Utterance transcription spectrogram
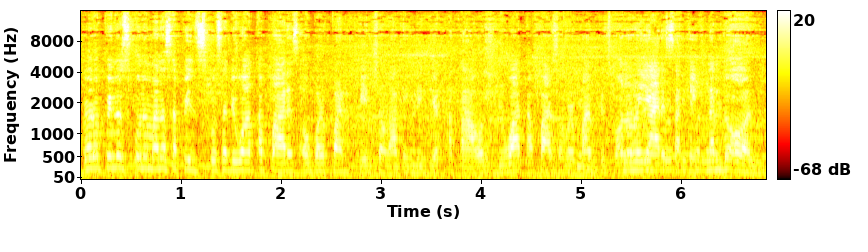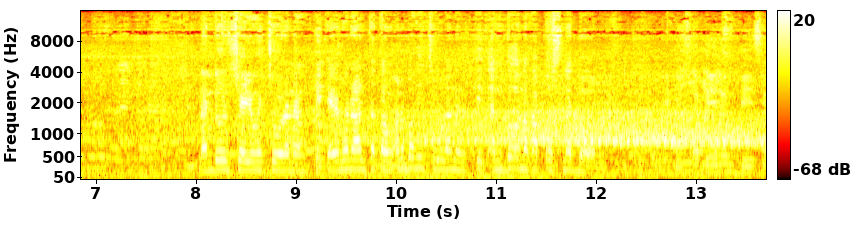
Pero pinost ko naman na sa page ko sa Diwata Pares over fan page, ang aking legit account. Diwata Pares over fan page. Kung ano nangyari sa cake, nandoon nandoon siya yung itsura ng cake. Kaya marang tatanong, ano bang itsura ng cake? Andoon, nakapost na doon. Ibig sabihin ng busy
